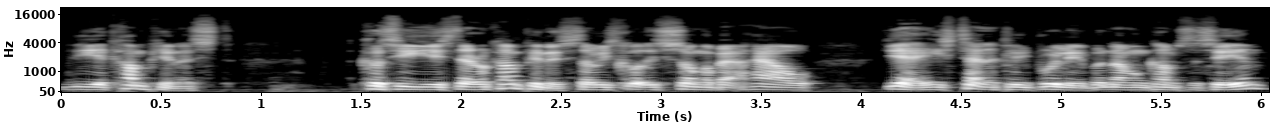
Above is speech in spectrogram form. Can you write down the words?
"The Accompanist" because he is their accompanist. So he's got this song about how, yeah, he's technically brilliant, but no one comes to see him.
